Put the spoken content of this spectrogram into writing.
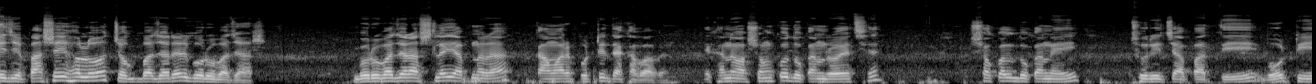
এই যে পাশেই হলো চকবাজারের গরু বাজার। গরু বাজার আসলেই আপনারা কামারপুরটি দেখা পাবেন। এখানে অসংখ্য দোকান রয়েছে। সকল দোকানেই ছুরি, চাপাতি, বটি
